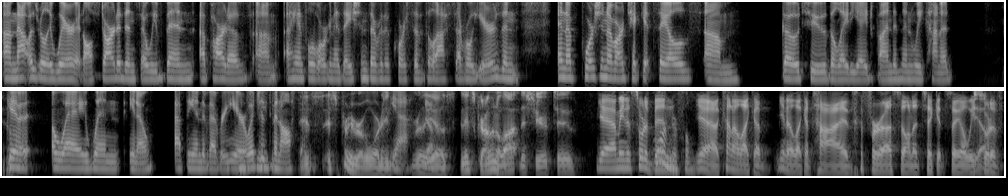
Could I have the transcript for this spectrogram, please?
um, that was really where it all started. And so we've been a part of um, a handful of organizations over the course of the last several years, and and a portion of our ticket sales um, go to the Lady Aid Fund, and then we kind of give it away when you know at the end of every year, That's which has been awesome. It's it's pretty rewarding. Yeah. It really Yeah. is. And it's grown a lot this year too. Yeah, I mean, it's sort of been Wonderful. Yeah, kind of like a you know like a tithe for us on a ticket sale. We Yeah. sort of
